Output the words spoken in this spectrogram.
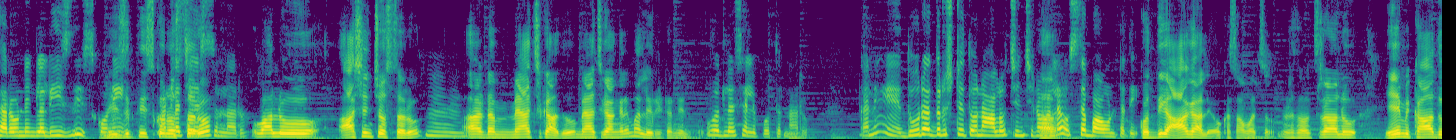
సరౌండింగ్లో లీజ్ తీసుకొని లీజుకి తీసుకొని అట్లా వస్తారు. వాళ్ళు ఆశించి వస్తారు ఉమ్, అట మ్యాచ్ కాదు. మ్యాచ్ కాగానే మళ్ళీ రిటర్న్ వెళ్ళిపోతారు. వదిలేసి వెళ్ళిపోతున్నారు. కానీ దూరదృష్టితో ఆలోచించిన. వాళ్ళే వస్తే బాగుంటది. కొద్దిగా ఆగాలి ఒక సంవత్సరం. రెండు సంవత్సరాలు ఏమి కాదు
